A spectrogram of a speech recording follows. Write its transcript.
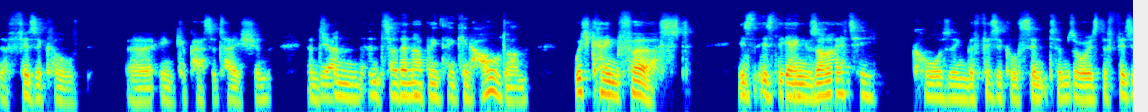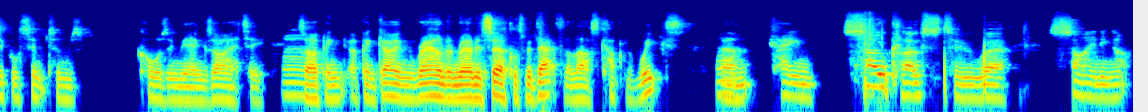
the physical uh, incapacitation, and, Yeah. and and so then I've been thinking, hold on, which came first? Is is the anxiety causing the physical symptoms, or is the physical symptoms causing the anxiety? mm, So I've been I've been going round and round in circles with that for the last couple of weeks. mm. Um, came so close to uh, signing up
